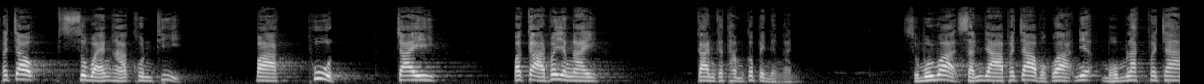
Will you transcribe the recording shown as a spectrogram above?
พระเจ้าแสวงหาคนที่ปากพูดใจประกาศว่ายังไง การกระทำก็เป็นอย่างนั้น สมมุติว่าสัญญาพระเจ้าบอกว่าเนี่ยผมรักพระเจ้า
